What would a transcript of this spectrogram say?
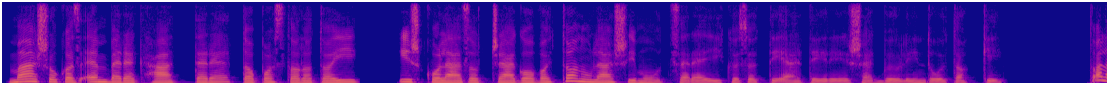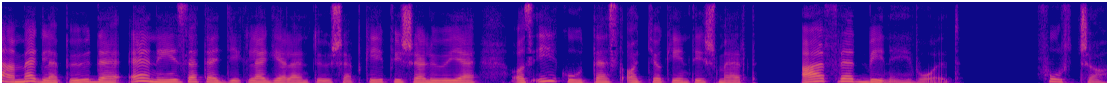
Mások az emberek háttere, tapasztalatai, iskolázottsága vagy tanulási módszerei közötti eltérésekből indultak ki. Talán meglepő, de e nézet egyik legjelentősebb képviselője az IQ-teszt atyaként ismert Alfred Binet volt. Furcsa,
